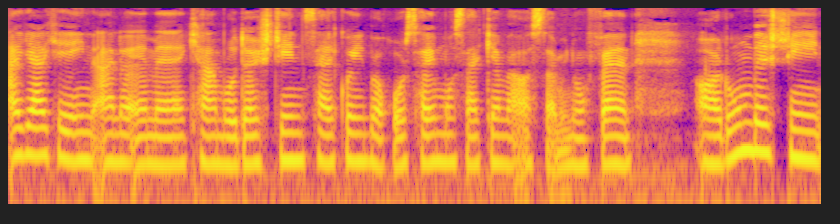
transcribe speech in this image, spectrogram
اگر که این علائم کم رو داشتین سعی کنین با قرص های مسکن و آستامینوفن آروم بشین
